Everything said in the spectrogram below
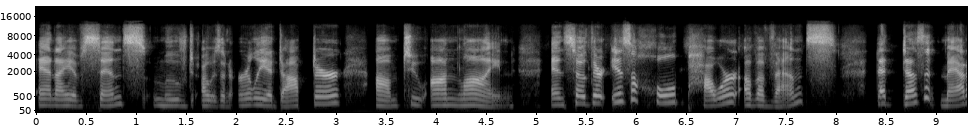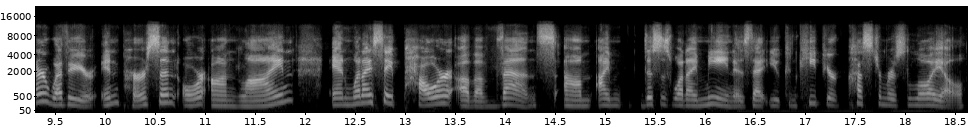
and I have since moved. I was an early adopter um, to online. And so, there is a whole power of events that doesn't matter whether you're in person or online. And when I say power of events, um, I'm this is what I mean is that you can keep your customers loyal,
